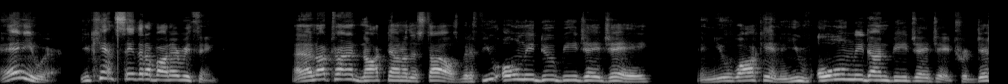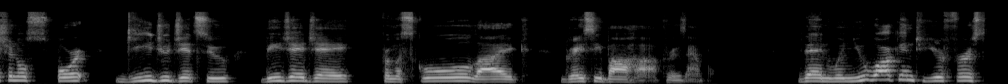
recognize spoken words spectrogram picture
Anywhere. You can't say that about everything. And I'm not trying to knock down other styles, but if you only do BJJ and you walk in and you've only done BJJ, traditional sport, gi jiu-jitsu, BJJ from a school like Gracie Barra, for example, then when you walk into your first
